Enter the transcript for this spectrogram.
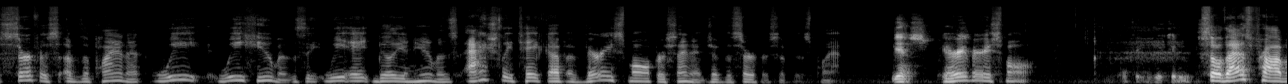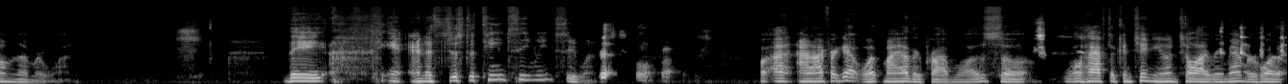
surface of the planet, we we humans, the, we 8 billion humans actually take up a very small percentage of the surface of this planet. Yes. Very very small. I think we can. So that's problem number one. The and it's just a teensy weensy one. That's all problem. Well, I, and I forget what my other problem was, so we'll have to continue until I remember what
